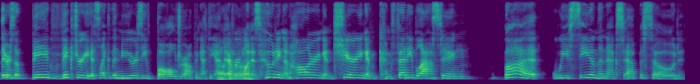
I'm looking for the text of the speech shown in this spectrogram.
there's a big victory. It's like the New Year's Eve ball dropping at the end. Uh-huh. Everyone is hooting and hollering and cheering and confetti blasting. But we see in the next episode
